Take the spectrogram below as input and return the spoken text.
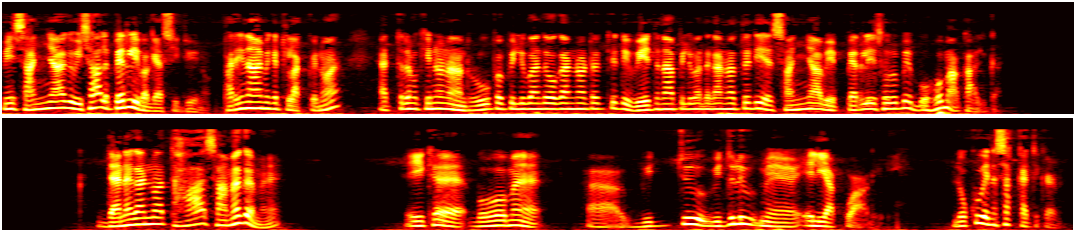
මේ සංඥාගේ විශාල පෙරලි වගේක් සිදු වෙනවා. පරිණාමයකට ලක් වෙනවා. ඇත්තටම කියනවා නම් රූප පිළිබඳව ගන්නවටත් වැඩිය වේදනා පිළිබඳ ගන්නවත් වැඩිය සංඥාවේ පෙරලි ස්වරූපේ බොහොම අකාලිකයි. දැනගන්නවත් හා සමගම ඒක බොහොම විද්‍යු විදුලි එලියක් වාගේ ලොකු වෙනසක් ඇති කරනවා.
